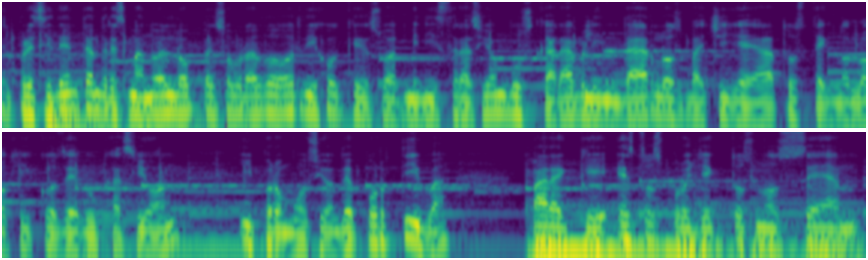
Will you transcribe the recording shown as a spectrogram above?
el presidente Andrés Manuel López Obrador dijo que su administración buscará blindar los bachilleratos tecnológicos de educación y promoción deportiva para que estos proyectos no sean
